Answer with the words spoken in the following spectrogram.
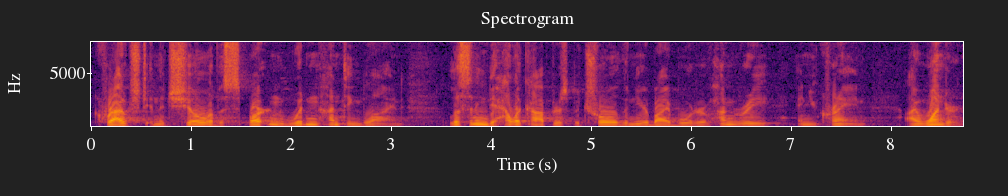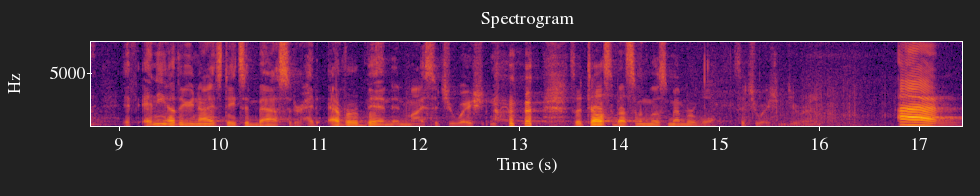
Crouched in the chill of a Spartan wooden hunting blind, listening to helicopters patrol the nearby border of Hungary and Ukraine, I wondered if any other United States ambassador had ever been in my situation. so tell us about some of the most memorable situations you were in. Um,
